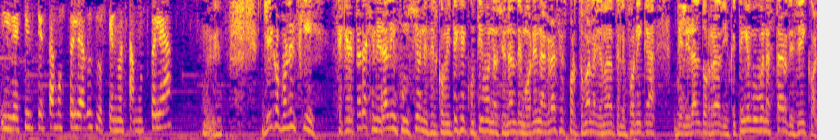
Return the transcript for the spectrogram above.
y decir que estamos peleados los que no estamos peleados. Muy bien. Jacob Polensky, secretaria general en funciones del Comité Ejecutivo Nacional de Morena, gracias por tomar la llamada telefónica del Heraldo Radio. Que tenga muy buenas tardes, Jacob.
